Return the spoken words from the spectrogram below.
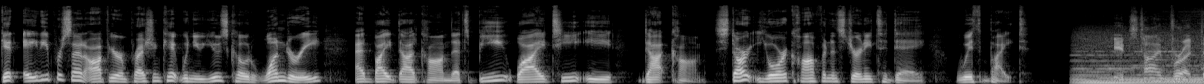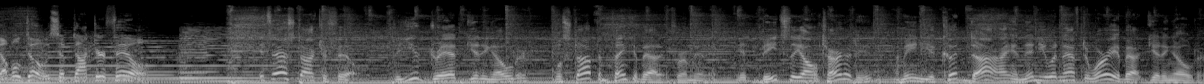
Get 80% off your impression kit when you use code WONDERY at Byte.com. That's B-Y-T-E dot com. Start your confidence journey today with Byte. It's time for a double dose of Dr. Phil. It's Ask Dr. Phil. Do you dread getting older? Well, stop and think about it for a minute. It beats the alternative. I mean, you could die and then you wouldn't have to worry about getting older.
